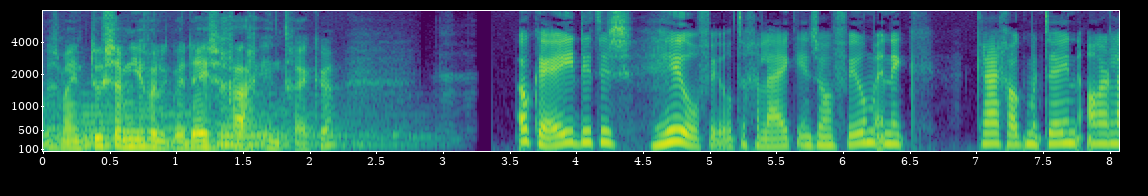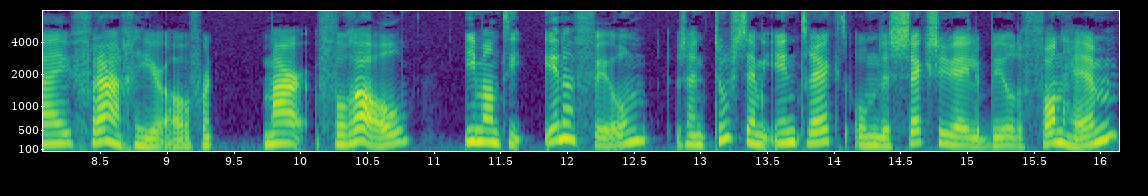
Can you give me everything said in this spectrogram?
Dus mijn toestemming hier wil ik bij deze graag intrekken. Oké, okay, dit is heel veel tegelijk in zo'n film en ik krijg ook meteen allerlei vragen hierover. Maar vooral iemand die in een film zijn toestemming intrekt om de seksuele beelden van hem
